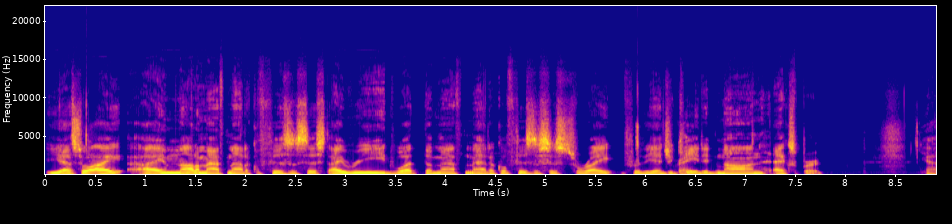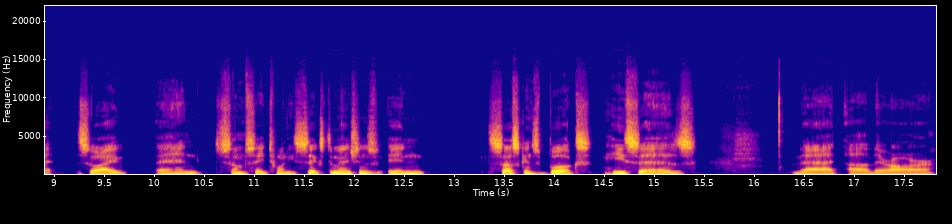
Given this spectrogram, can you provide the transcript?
Yeah, so I I am not a mathematical physicist. I read what the mathematical physicists write for the educated right. non-expert. Yeah. So I and some say 26 dimensions in Susskind's books. He says that uh, there are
